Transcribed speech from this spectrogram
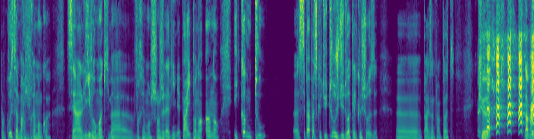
pour le coup, ça marche vraiment, quoi. C'est un livre, moi, qui m'a vraiment changé la vie. Mais pareil, pendant un an. Et comme tout, euh, c'est pas parce que tu touches du doigt quelque chose, euh, par exemple un pote, que, non, mais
